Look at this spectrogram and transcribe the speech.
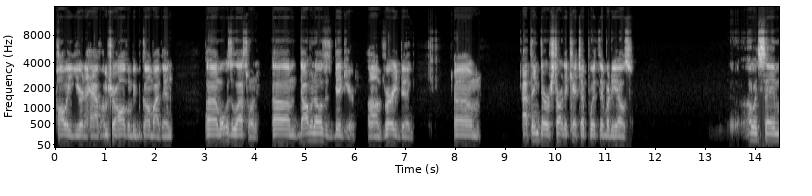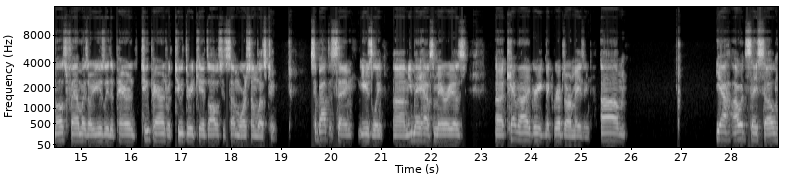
probably year and a half. I'm sure all of them will be gone by then. Um, what was the last one? Um, Domino's is big here, um, very big. Um, I think they're starting to catch up with everybody else. I would say most families are usually the parents, two parents with two, three kids. Obviously, some more, some less too. It's about the same usually. Um, you may have some areas uh, Kevin, I agree. McRibs are amazing. Um, yeah, I would say so.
